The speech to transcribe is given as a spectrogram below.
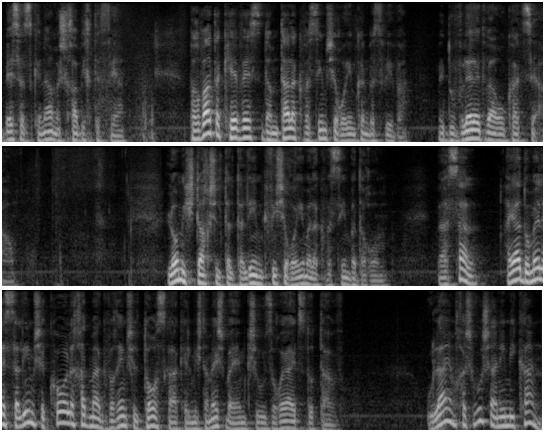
בס הזקנה משכה בכתפיה. פרוות הכבש דמתה לכבשים שרואים כאן בסביבה, מדובללת וארוכת שיער. לא משטח של תלתלים כפי שרואים על הכבשים בדרום. והסל היה דומה לסלים שכל אחד מהגברים של טורסקאקל משתמש בהם כשהוא זורע את שדותיו. אולי הם חשבו שאני מכאן.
